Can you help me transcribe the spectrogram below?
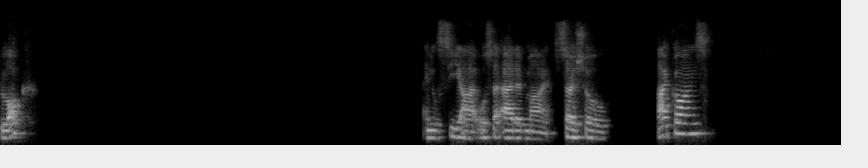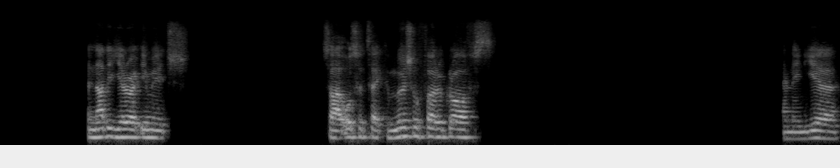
block. And you'll see I also added my social icons. Another hero image. So I also take commercial photographs. And then here,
